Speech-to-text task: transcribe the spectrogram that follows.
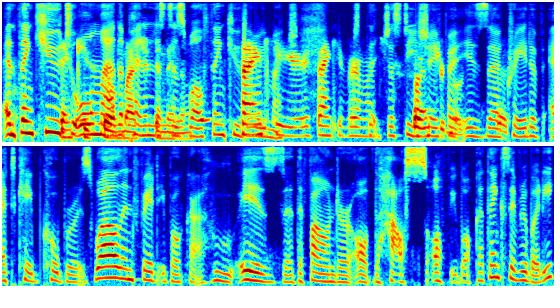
And thank you Thank to you all my so other much, panelists as well. Thank you Thank very much. Thank you. Thank you very much. Justine Thank you, Schafer is uh, creative at Cape Cobra as well, and Fred Eboka, who is uh, the founder of the House of Eboka. Thanks, everybody.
